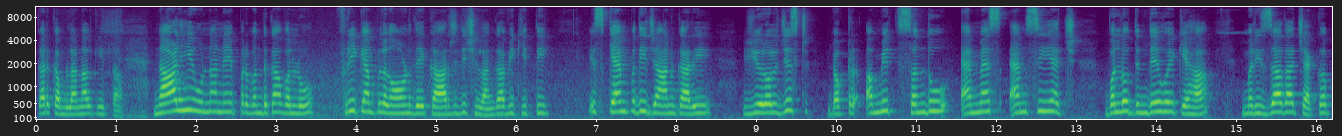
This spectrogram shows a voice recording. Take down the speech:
ਕਰ ਕਮਲਾ ਨਾਲ ਕੀਤਾ। ਨਾਲ ਹੀ ਉਹਨਾਂ ਨੇ ਪ੍ਰਬੰਧਕਾਂ ਵੱਲੋਂ ਫ੍ਰੀ ਕੈਂਪ ਲਗਾਉਣ ਦੇ ਕਾਰਜ ਦੀ ਸ਼ਲਾਘਾ ਵੀ ਕੀਤੀ। ਇਸ ਕੈਂਪ ਦੀ ਜਾਣਕਾਰੀ urologist doctor Amit Sandhu MS MCh ਵੱਲੋਂ ਦਿੰਦੇ ਹੋਏ ਕਿਹਾ ਮਰੀਜ਼ਾਂ ਦਾ ਚੈੱਕਅਪ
